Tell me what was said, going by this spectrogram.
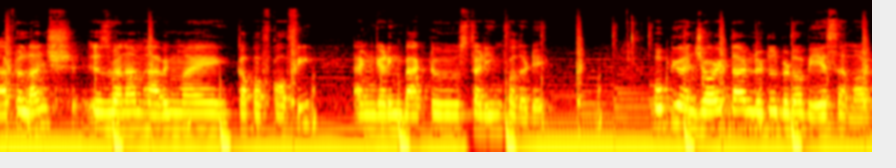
after lunch is when I'm having my cup of coffee and getting back to studying for the day. Hope you enjoyed that little bit of ASMR.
